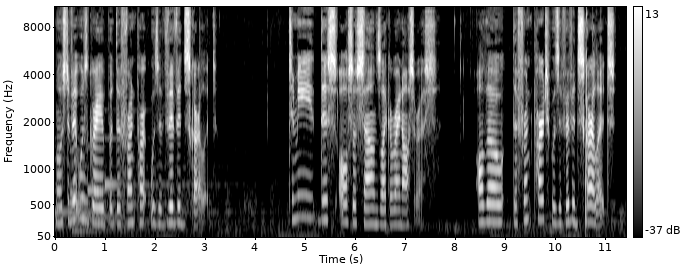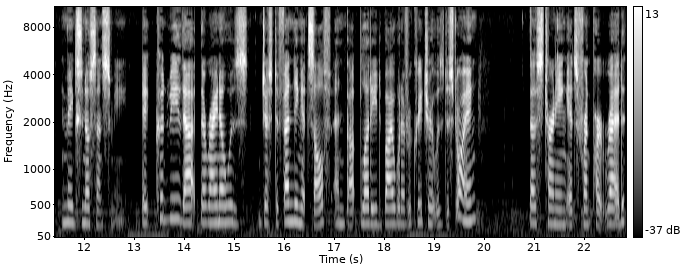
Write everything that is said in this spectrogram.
Most of it was gray, but the front part was a vivid scarlet. To me, this also sounds like a rhinoceros. Although the front part was a vivid scarlet, makes no sense to me. It could be that the rhino was just defending itself and got bloodied by whatever creature it was destroying, thus turning its front part red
